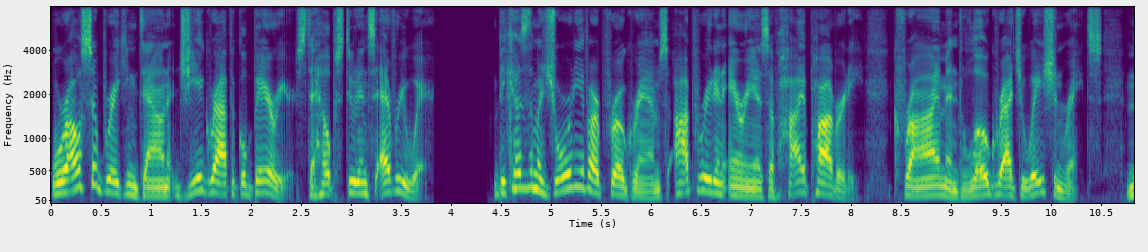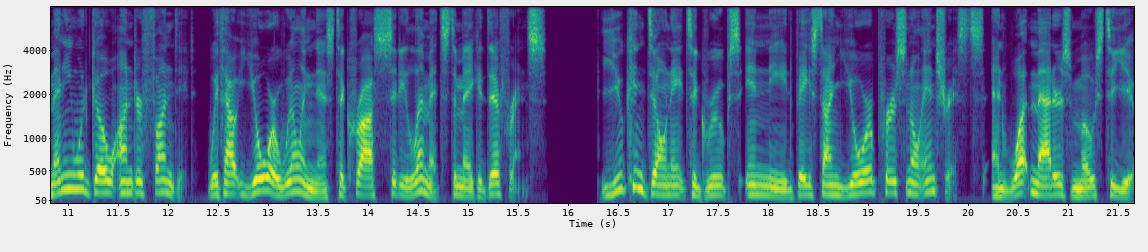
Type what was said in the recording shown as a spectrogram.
We're also breaking down geographical barriers to help students everywhere. Because the majority of our programs operate in areas of high poverty, crime, and low graduation rates, many would go underfunded without your willingness to cross city limits to make a difference. You can donate to groups in need based on your personal interests and what matters most to you.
